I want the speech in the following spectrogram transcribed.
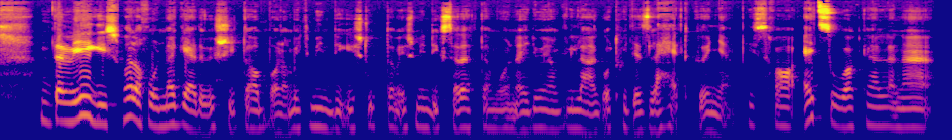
de mégis valahol megerősít abban, amit mindig is tudtam, és mindig szerettem volna egy olyan világot, hogy ez lehet könnyebb. Hisz ha egy szóval kellene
